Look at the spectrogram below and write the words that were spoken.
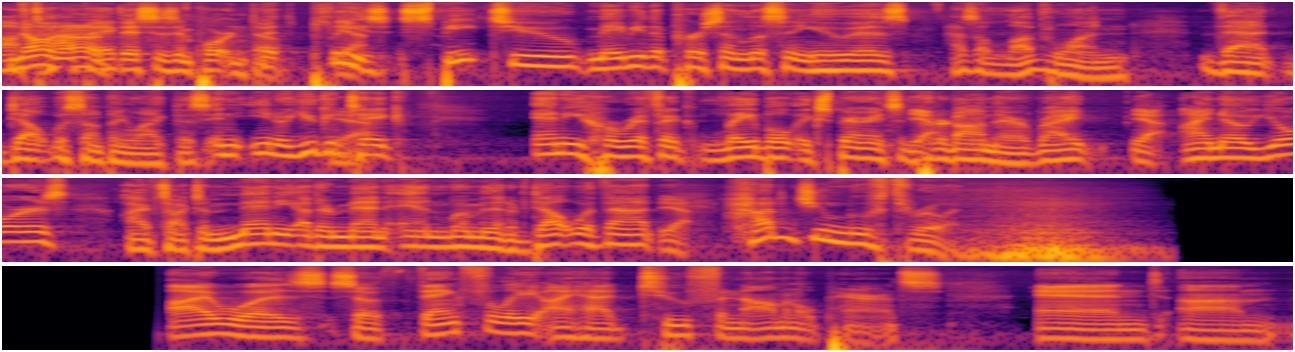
off no, no topic. no this is important though But please speak to maybe the person listening who is has a loved one that dealt with something like this. And you know, you could Yeah. take any horrific label experience and Yeah. put it on there, right? Yeah. I know yours. I've talked to many other men and women that have dealt with that. Yeah. How did you move through it? I was so thankfully I had two phenomenal parents, and um,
